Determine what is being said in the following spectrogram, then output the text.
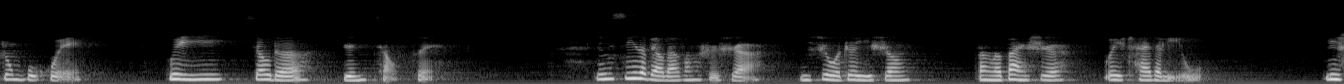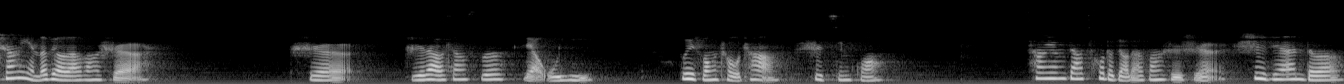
终不悔，为伊消得人憔悴”。林夕的表达方式是“你是我这一生等了半世未拆的礼物”。李商隐的表达方式是“直到相思了无益，未逢惆怅是轻狂”。仓央嘉措的表达方式是“世间安得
